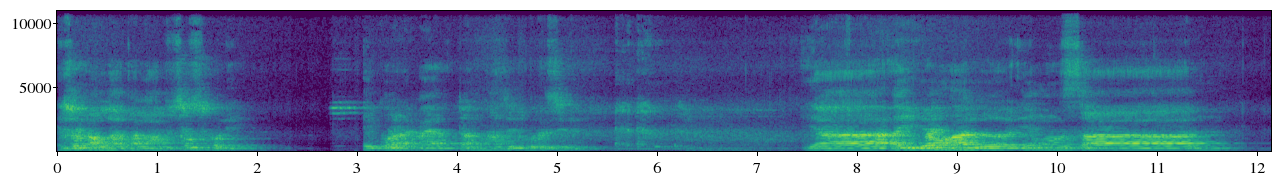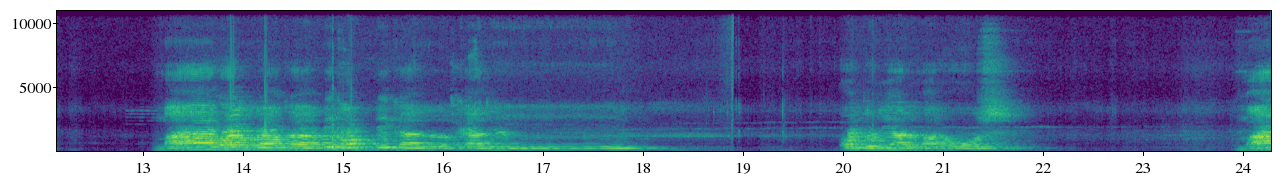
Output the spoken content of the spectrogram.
এজন্য আল্লাহ তালা আফসোস করে এই কোরআন আয়াতটা নাজিল করেছিলেন। يا أيها الإنسان, ما غرك بربك الكريم؟ ও দুনিয়ার মানুষ মা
